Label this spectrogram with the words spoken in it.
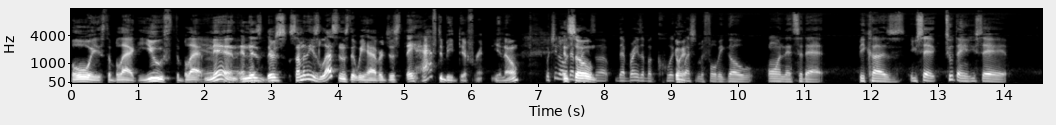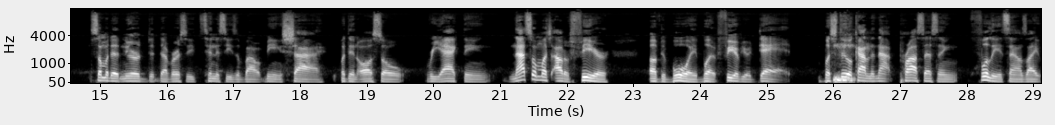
boys, the black youth, the black men. And there's there's some of these lessons that we have are just they have to be different, you know? But you know, And that so- brings up that brings up a quick question before we go on into that, because you said two things. You said some of the neurodiversity tendencies about being shy, but then also reacting not so much out of fear of the boy, but fear of your dad, but still Mhm. kind of not processing fully. It sounds like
